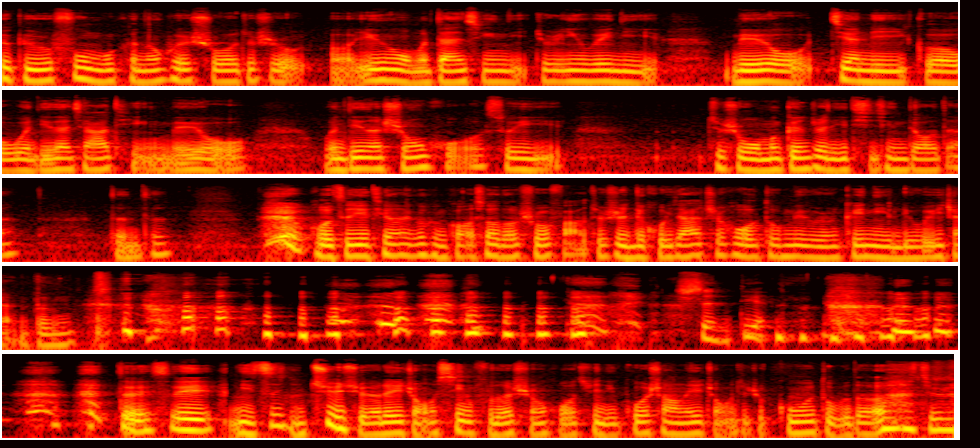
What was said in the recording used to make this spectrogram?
就比如父母可能会说，就是呃，因为我们担心你，就是因为你没有建立一个稳定的家庭，没有稳定的生活，所以就是我们跟着你提心吊胆，等等。我最近听到一个很搞笑的说法，就是你回家之后都没有人给你留一盏灯。省电，对，所以你自己拒绝了一种幸福的生活，去你过上了一种就是孤独的、就是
